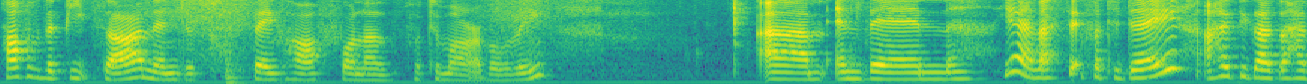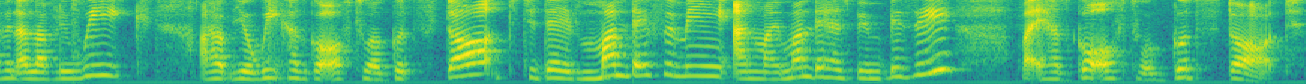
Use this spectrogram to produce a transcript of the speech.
half of the pizza and then just save half for, for tomorrow probably. Um, and then yeah that's it for today. I hope you guys are having a lovely week. I hope your week has got off to a good start. Today is Monday for me and my Monday has been busy, but it has got off to a good start.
